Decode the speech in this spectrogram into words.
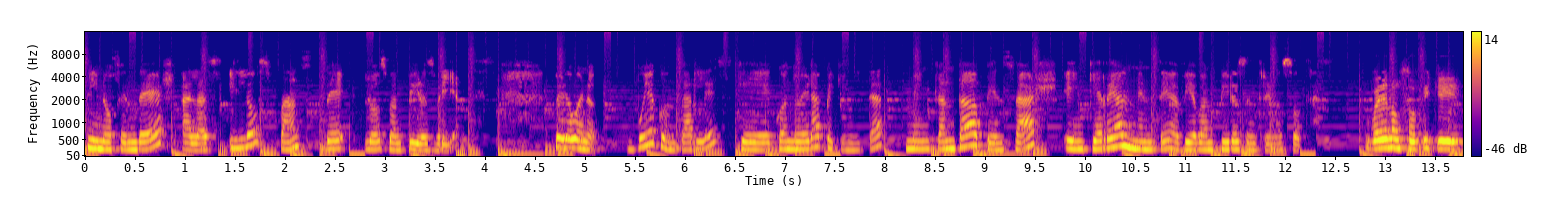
sin ofender a las y los fans de los vampiros brillantes. Pero bueno, voy a contarles que cuando era pequeñita me encantaba pensar en que realmente había vampiros entre nosotras. Bueno, Sofi, que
